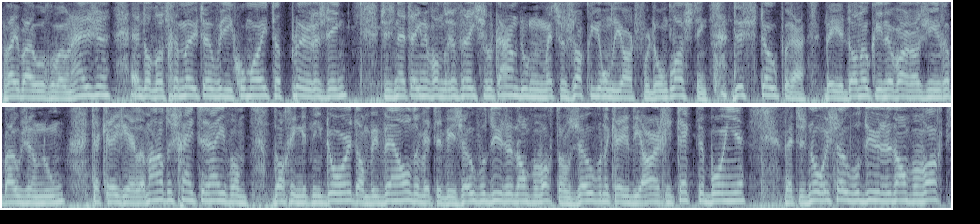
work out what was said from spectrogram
Wij bouwen gewoon huizen. En dan dat gemeut over die, kom heet dat, pleurisding. Het is net een of andere vreselijke aandoening met je hart voor de ontlasting. De stopera. Ben je dan ook in de war als je een gebouw zo noemt? Daar kreeg je helemaal de scheiterij van. Dan ging het niet door, dan weer wel. Dan werd het weer zoveel duurder dan verwacht. Dan zoveel, dan kreeg je die architectenbonje. Werd dus nog eens zoveel duurder dan verwacht.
